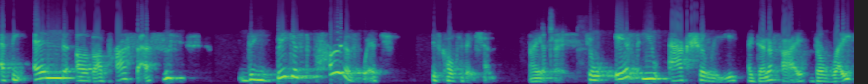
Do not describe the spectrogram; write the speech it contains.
at the end of a process, the biggest part of which is cultivation. Right? Right. So if you actually identify the right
